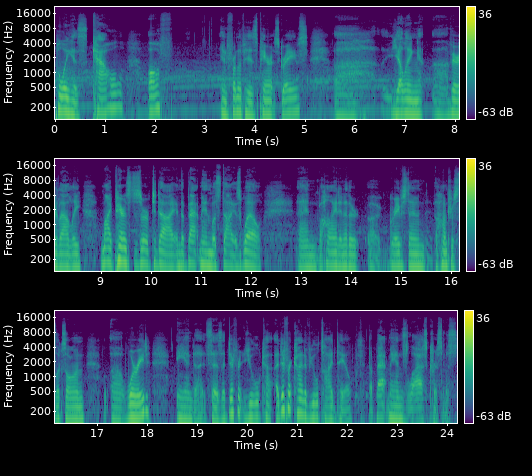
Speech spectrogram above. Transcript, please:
pulling his cowl off in front of his parents' graves, uh, yelling uh, very loudly, My parents deserve to die, and the Batman must die as well. And behind another uh, gravestone, the Huntress looks on, worried, and uh, it says a different Yule, a different kind of Yuletide tale, the Batman's Last Christmas,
